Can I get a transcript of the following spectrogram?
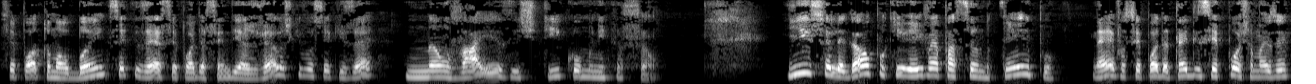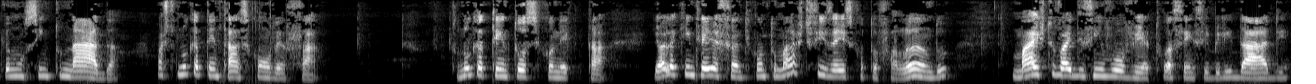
Você pode tomar o banho que você quiser, você pode acender as velas que você quiser, não vai existir comunicação. Isso é legal porque aí vai passando tempo, né? Você pode até dizer, poxa, mas é que eu não sinto nada. Mas tu nunca tentasse conversar. Tu nunca tentou se conectar. E olha que interessante, quanto mais tu fizer isso que eu estou falando, mais tu vai desenvolver a tua sensibilidade,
